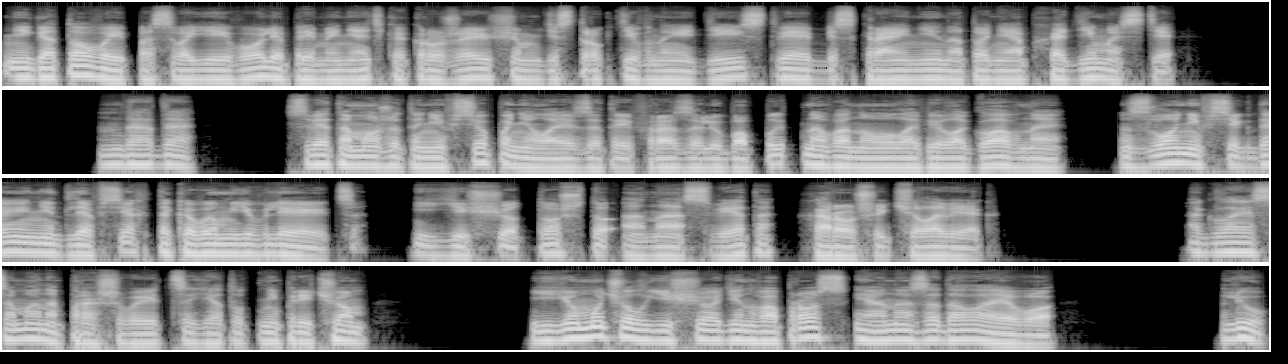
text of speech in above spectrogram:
не готовый по своей воле применять к окружающим деструктивные действия без крайней на то необходимости. Да-да, Света, может, и не все поняла из этой фразы любопытного, но уловила главное. Зло не всегда и не для всех таковым является. И еще то, что она, Света, хороший человек. Аглая сама напрашивается, я тут ни при чем. Ее мучил еще один вопрос, и она задала его. «Лю,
